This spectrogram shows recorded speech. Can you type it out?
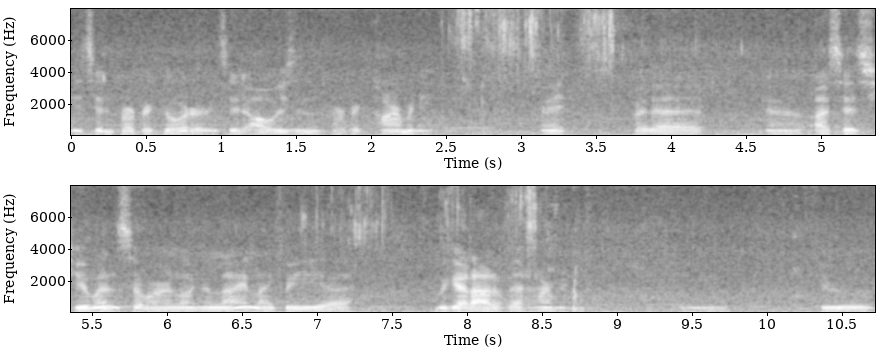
it's in perfect order. It's always in perfect harmony, right? But uh, you know, us as humans, somewhere along the line, like we uh, we got out of that harmony you know, through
